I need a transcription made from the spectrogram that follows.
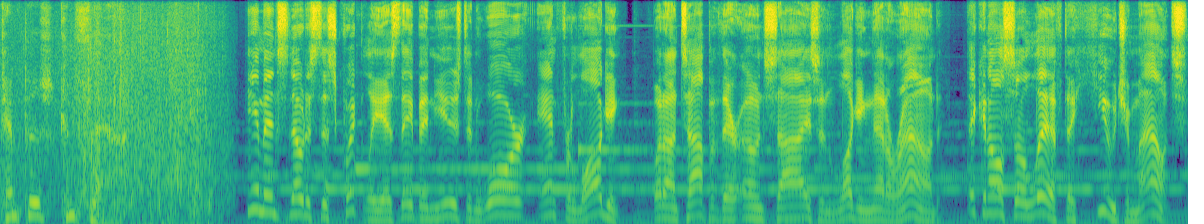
Tempers can flare. Humans notice this quickly as they've been used in war and for logging. But on top of their own size and lugging that around, they can also lift a huge amounts.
